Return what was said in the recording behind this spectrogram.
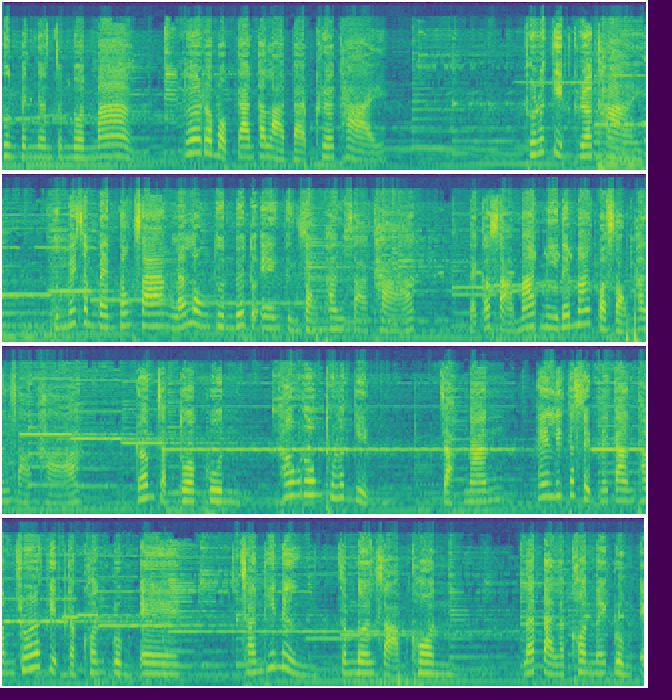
ทุนเป็นเงินจำนวนมาก ด้วยระบบการตลาดแบบเครือข่าย ธุรกิจเครือข่าย คุณไม่จำเป็นต้องสร้างและลงทุนด้วยตัวเองถึง 2,000 สาขา แต่ก็สามารถมีได้มากกว่า 2,000 สาขา เริ่มจากตัวคุณ เข้าร่วมธุรกิจ จากนั้นให้ลิขสิทธิ์ในการทำธุรกิจกับคนกลุ่ม A ชั้นที่ 1จำนวน 3 คน และแต่ละคนในกลุ่ม A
